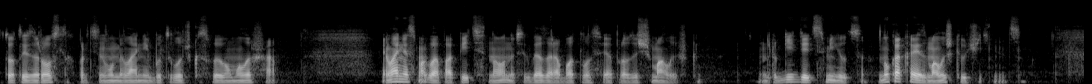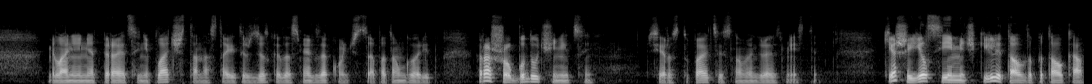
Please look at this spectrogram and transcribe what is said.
Кто-то из взрослых протянул Мелании бутылочку своего малыша. Мелания смогла попить, но навсегда заработала себе прозвище «малышка». Другие дети смеются. Ну какая из малышки учительница? Мелания не отпирается и не плачет, она стоит и ждет, когда смех закончится, а потом говорит «Хорошо, буду ученицей». Все расступаются и снова играют вместе. Кеша ел семечки и летал до потолка.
